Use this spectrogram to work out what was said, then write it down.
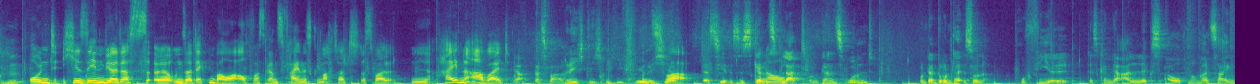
Mhm. Und hier sehen wir, dass äh, unser Deckenbauer auch was ganz Feines gemacht hat. Das war eine heidene Arbeit. Ja, das war richtig, richtig schwierig. Und zwar, hier. Das hier, das ist ganz genau. glatt und ganz rund. Und darunter ist so ein Profil, das kann der Alex auch noch mal zeigen.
